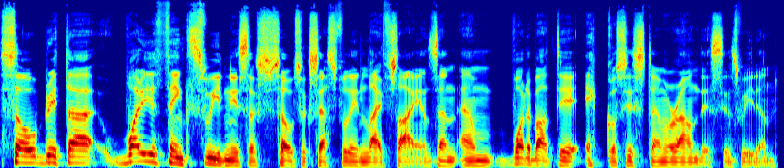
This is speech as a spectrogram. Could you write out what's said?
So, Britta, why do you think Sweden is so successful in life science, and and what about the ecosystem around this in Sweden?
